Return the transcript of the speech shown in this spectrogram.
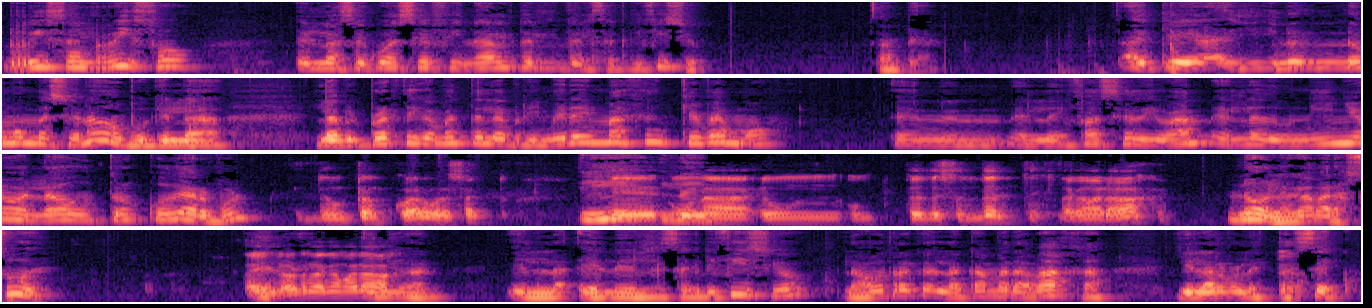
riza el rizo en la secuencia final del, del sacrificio. También. Hay que, y no, no hemos mencionado, porque la, la, prácticamente la primera imagen que vemos en, en, la infancia de Iván es la de un niño al lado de un tronco de árbol. De un tronco de árbol, exacto. Y una, un, un, descendente, la cámara baja. No, la cámara sube. Ahí, la otra cámara baja. En, en, el sacrificio, la otra la cámara baja y el árbol está seco.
